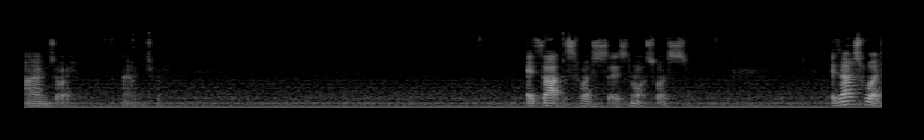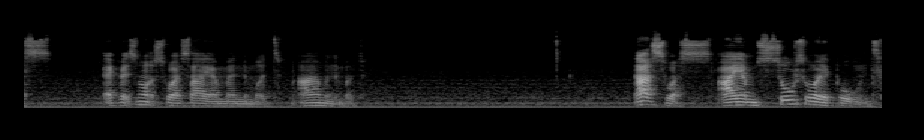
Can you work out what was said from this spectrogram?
I'm sorry. I'm sorry. Is that Swiss? It's not Swiss. Is that Swiss? If it's not Swiss, I am in the mud. I am in the mud. That's Swiss. I am so sorry, Poland.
